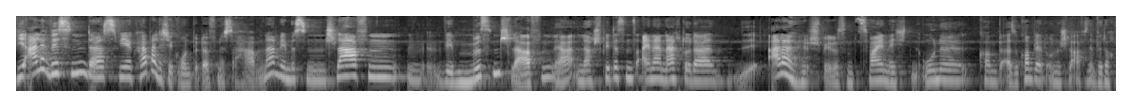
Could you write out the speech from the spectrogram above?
Wir alle wissen, dass wir körperliche Grundbedürfnisse haben. Ne? Wir müssen schlafen, wir müssen schlafen, ja, nach spätestens einer Nacht oder aller spätestens zwei Nächten ohne, also komplett ohne Schlaf sind wir doch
